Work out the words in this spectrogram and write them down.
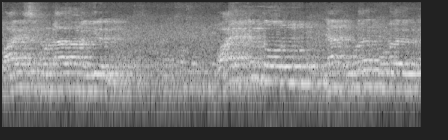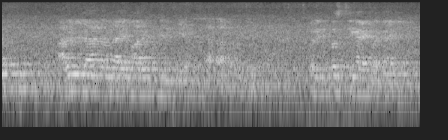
വായിച്ചിട്ടുണ്ടാകാമെങ്കിലും വായിക്കും തോറും ഞാൻ കൂടുതൽ കൂടുതൽ അറിവില്ലാത്തവരായി മാറിക്കൊണ്ടിരിക്കുകയാണ്. ഒരു ഇൻട്രസ്റ്റിംഗ് ആയിട്ടുള്ള കാര്യം.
